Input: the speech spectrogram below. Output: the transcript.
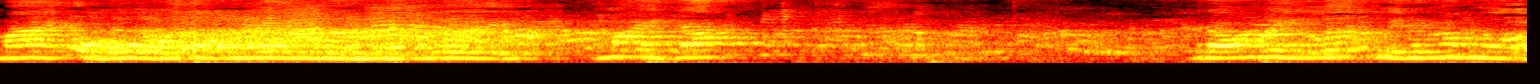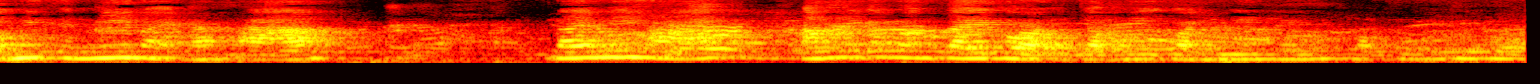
ไม่ โอ้โหทองแดงบนแดงเลย ไม่ครับร้องเพลงเลิกคุยทั้งอำเภอกับพี่เจนนี่หน่อยนะคะ ได้ไหมคะอะให้กำลังใจก่อนจับมือก่อนทีนึงขอบคุณที่มา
